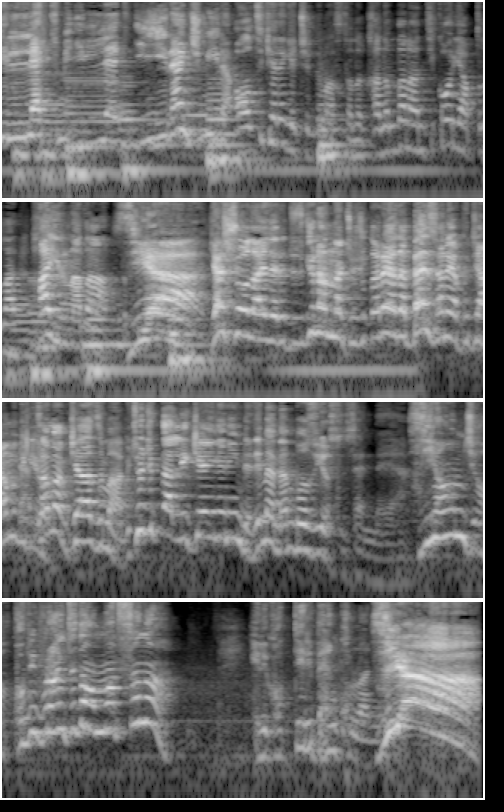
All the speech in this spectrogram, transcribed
İllet mi illet, iğrenç mi iğrenç. Altı kere geçirdim hastalığı. Kanımdan antikor yaptılar. Hayrına dağıttım. Ziya! Ya şu olayları düzgün anlat çocuklara ya da ben sana yapacağımı biliyorum. Tamam Kazım abi. Çocuklarla hikaye geleyim dedim hemen bozuyorsun sen de ya. Ziya amca Kobe Bryant'ı da anlatsana. Helikopteri ben kullanıyorum. Ziya!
